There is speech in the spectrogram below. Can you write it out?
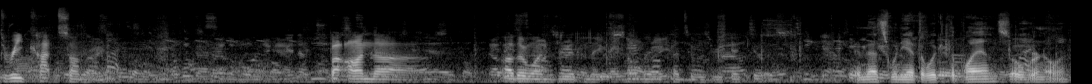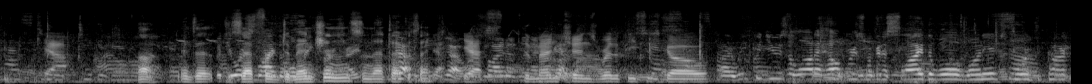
Three cuts on them. But on the other ones, you had to make so many cuts, it was ridiculous. And that's when you have to look at the plans over and over. Yeah. Huh? Is that is that for dimensions and that type of thing? Yes. Dimensions, where the pieces go. All right, we could use a lot of helpers. We're gonna slide the wall one inch towards the park.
